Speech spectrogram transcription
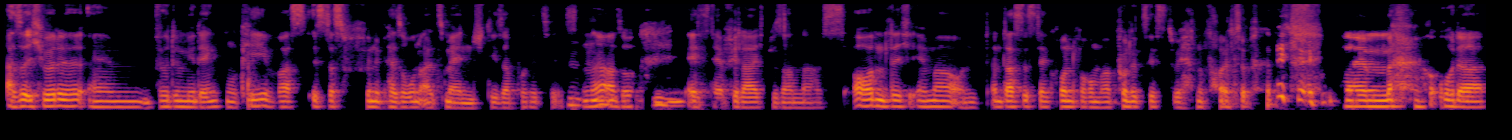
Also ich würde, ähm, würde mir denken, okay, was ist das für eine Person als Mensch, dieser Polizist? Ne? Mhm. Also Mhm. ist er vielleicht besonders ordentlich immer und, und das ist der Grund, warum er Polizist werden wollte. Ähm, oder,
